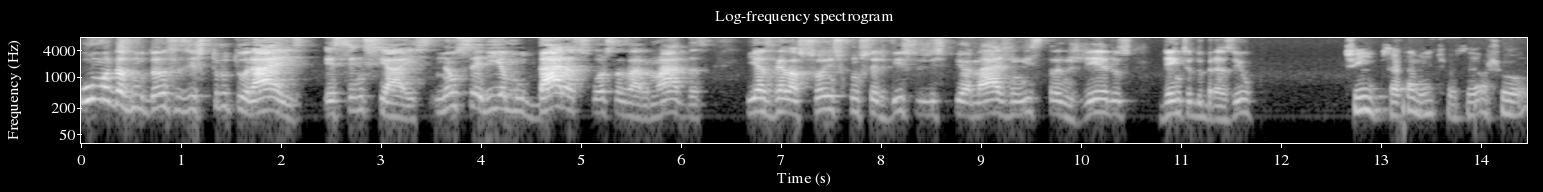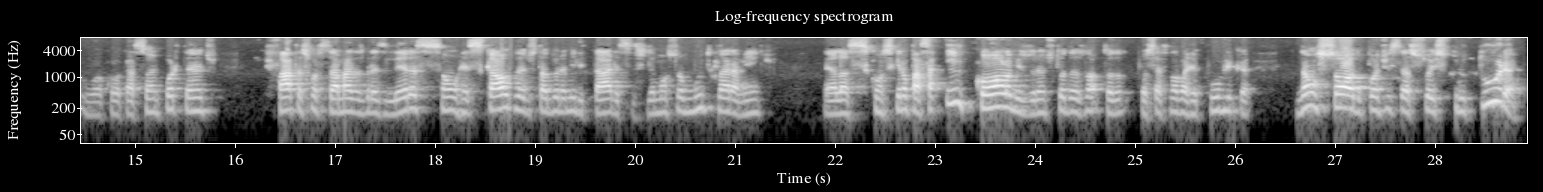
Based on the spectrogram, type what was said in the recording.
uma das mudanças estruturais essenciais não seria mudar as Forças Armadas e as relações com serviços de espionagem estrangeiros dentro do Brasil? Sim, certamente. Eu acho uma colocação importante. De fato, as Forças Armadas brasileiras são o rescaldo da ditadura militar, isso se demonstrou muito claramente. Elas conseguiram passar incólumes durante todo, todo o processo da Nova República, não só do ponto de vista da sua estrutura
